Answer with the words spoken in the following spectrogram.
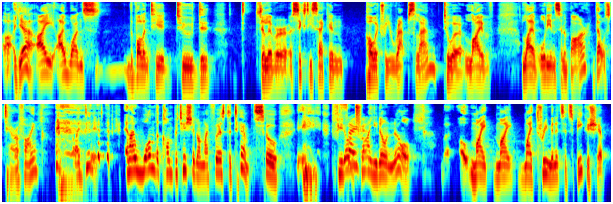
Uh, yeah, I I once volunteered to de- deliver a 60 second poetry rap slam to a live live audience in a bar. That was terrifying. but I did it. and I won the competition on my first attempt. So if you don't so try, you don't know. Oh, my my my three minutes at speakership,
